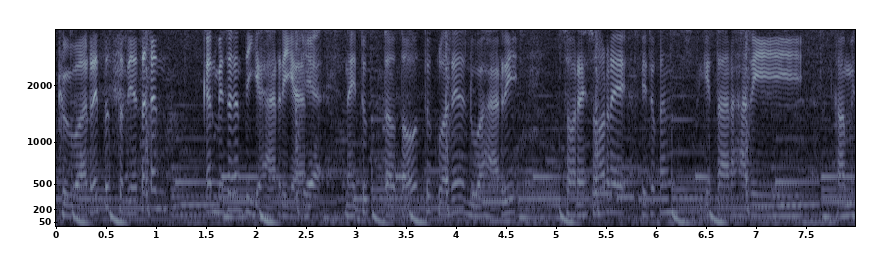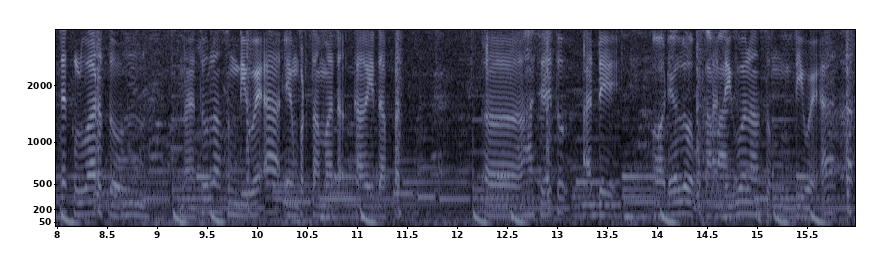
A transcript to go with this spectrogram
keluarnya tuh ternyata kan kan biasa kan tiga hari kan. Iya. Nah itu tahu-tahu tuh keluarnya dua hari sore-sore itu kan sekitar hari Kamisnya keluar tuh. Hmm. Nah itu langsung di WA yang pertama da- kali dapat eh, hasilnya tuh ade. oh dia lu pertama Ade gue langsung di WA tak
